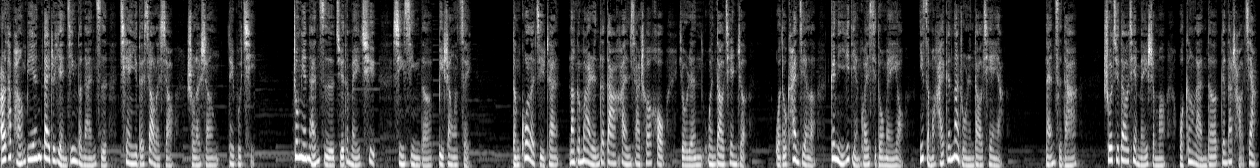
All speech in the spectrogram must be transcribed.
而他旁边戴着眼镜的男子歉意的笑了笑，说了声对不起。中年男子觉得没趣，悻悻的闭上了嘴。等过了几站，那个骂人的大汉下车后，有人问道歉者：“我都看见了，跟你一点关系都没有，你怎么还跟那种人道歉呀？”男子答：“说句道歉没什么，我更懒得跟他吵架。”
